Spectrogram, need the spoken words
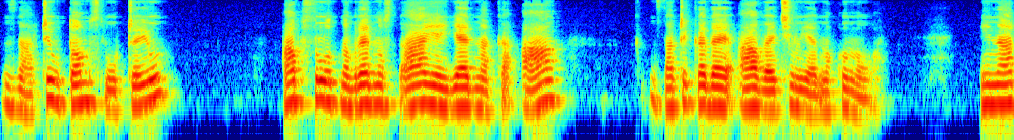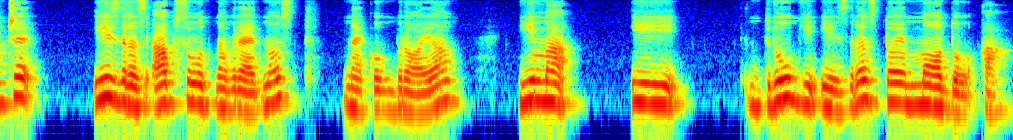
Znači, u tom slučaju apsolutna vrednost a je jednaka a, znači kada je a veći ili jednako nula. Inače, izraz apsolutna vrednost nekog broja ima i drugi izraz, to je modul a.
